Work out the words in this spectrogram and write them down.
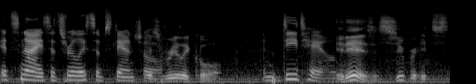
It's nice. It's really substantial. It's really cool and detailed. It is. It's super. It's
